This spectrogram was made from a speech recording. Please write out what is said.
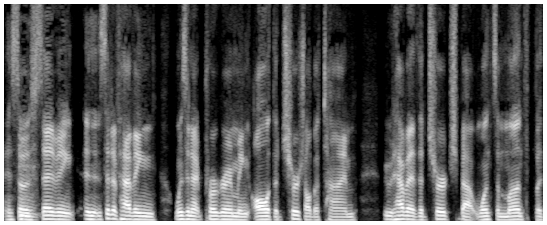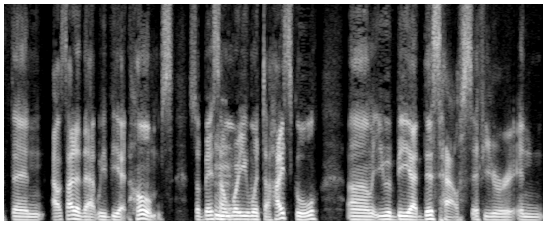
And so mm. instead of instead of having Wednesday night programming all at the church all the time, we would have it at the church about once a month. But then outside of that, we'd be at homes. So based mm. on where you went to high school, um, you would be at this house if you're in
